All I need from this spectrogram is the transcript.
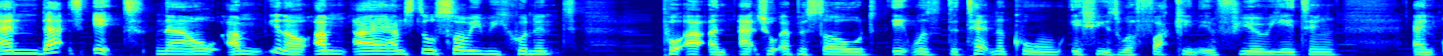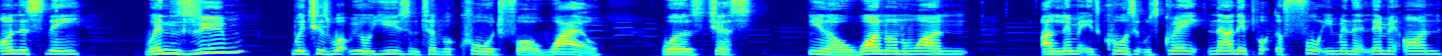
and that's it. Now, I'm, you know, I'm, I am still sorry we couldn't put out an actual episode. It was the technical issues were fucking infuriating. And honestly, when Zoom, which is what we were using to record for a while, was just, you know, one on one unlimited calls, it was great. Now they put the 40 minute limit on.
